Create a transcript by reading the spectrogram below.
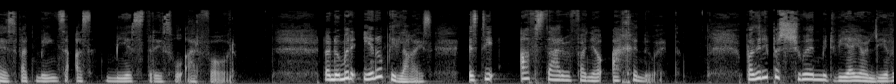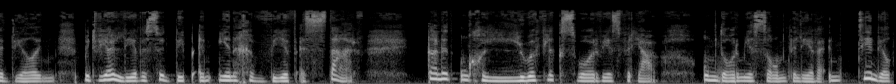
is wat mense as mees stresvol ervaar. Nou nommer 1 op die lys is die afsterwe van jou eggenoot. Wanneer die persoon met wie jy jou lewe deel en met wie jou lewe so diep ineengeweef is sterf, kan dit ongelooflik swaar wees vir jou om daarmee saam te lewe. Inteendeel,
